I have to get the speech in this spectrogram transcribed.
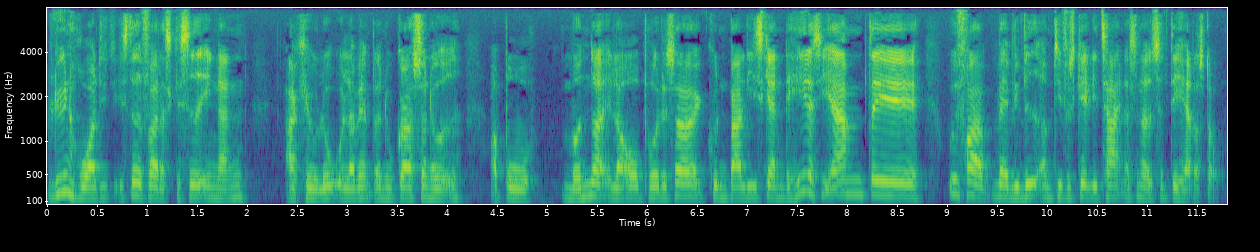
lynhurtigt, i stedet for at der skal sidde en eller anden arkeolog, eller hvem der nu gør sådan noget, og bruge måneder eller år på det, så kunne den bare lige scanne det hele og sige, jamen det, ud fra hvad vi ved om de forskellige tegn og sådan noget, så det her der står.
